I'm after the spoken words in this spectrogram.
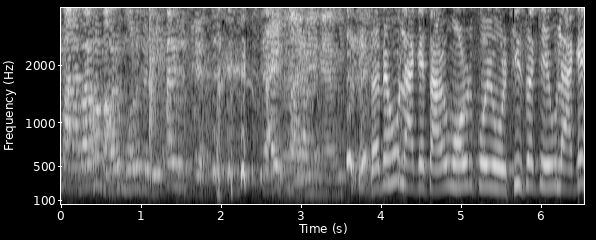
મારા મોડું દેખાયું છે. તને શું લાગે? તારું મોડું કોઈ ઓળખી શકે એવું લાગે?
